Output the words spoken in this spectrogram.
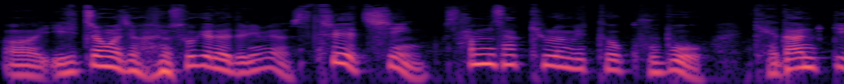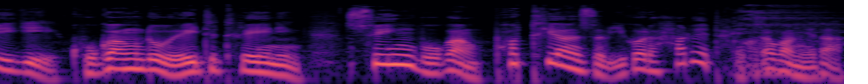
어, 일정을 제가 좀 소개를 해드리면 스트레칭, 3, 4km 구보, 계단 뛰기, 고강도 웨이트 트레이닝, 스윙 보강, 퍼트 연습 이거를 하루에 다 했다고 합니다.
